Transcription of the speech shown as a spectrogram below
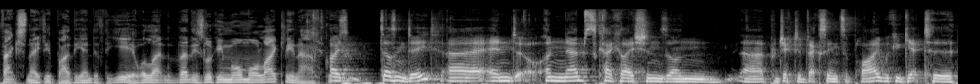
vaccinated by the end of the year. Well, that, that is looking more and more likely now. It does indeed. Uh, and on NAB's calculations on uh, projected vaccine supply, we could get to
